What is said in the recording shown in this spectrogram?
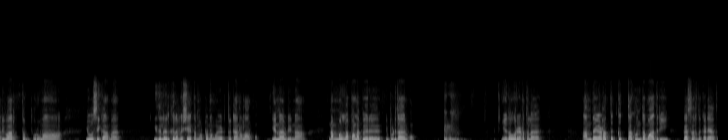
அறிவார்த்தபூர்வமாக யோசிக்காம இதில் இருக்கிற விஷயத்த மட்டும் நம்ம எடுத்துக்கிட்டா நல்லாயிருக்கும். என்ன அப்படின்னா நம்மளில் பல பேர் இப்படி தான் இருக்கும். ஏதோ ஒரு இடத்துல அந்த இடத்துக்கு தகுந்த மாதிரி பேசுறது கிடையாது.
